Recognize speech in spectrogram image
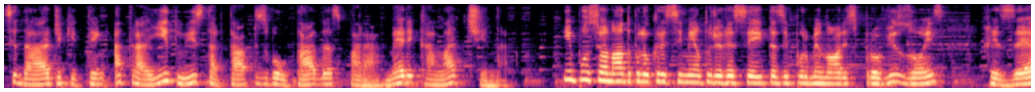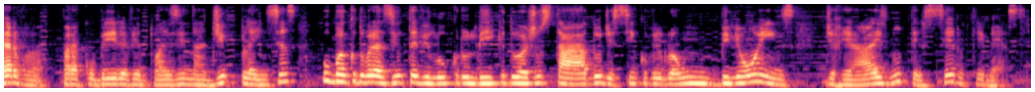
cidade que tem atraído startups voltadas para a América Latina. Impulsionado pelo crescimento de receitas e por menores provisões, reserva para cobrir eventuais inadimplências, o Banco do Brasil teve lucro líquido ajustado de 5,1 bilhões de reais no terceiro trimestre.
